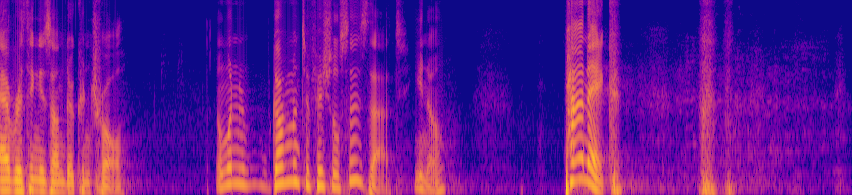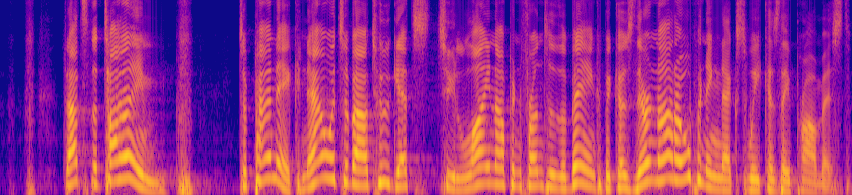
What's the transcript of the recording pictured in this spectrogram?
everything is under control. And when a government official says that, you know, panic, That's the time to panic. Now it's about who gets to line up in front of the bank because they're not opening next week as they promised.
